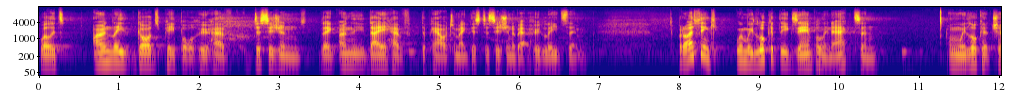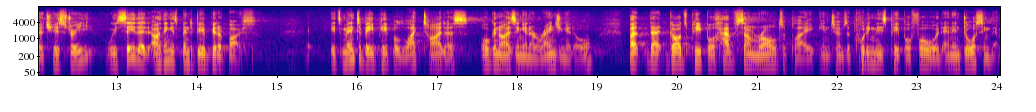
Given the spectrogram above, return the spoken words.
well, it's only God's people who have decisions, they, only they have the power to make this decision about who leads them. But I think when we look at the example in Acts and when we look at church history, we see that I think it's meant to be a bit of both. It's meant to be people like Titus organising and arranging it all, but that God's people have some role to play in terms of putting these people forward and endorsing them.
